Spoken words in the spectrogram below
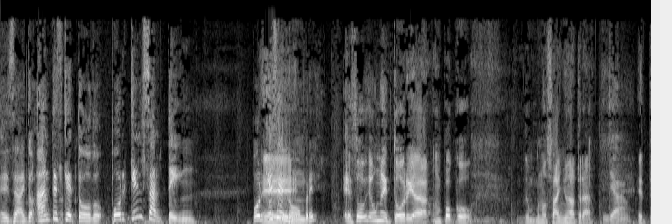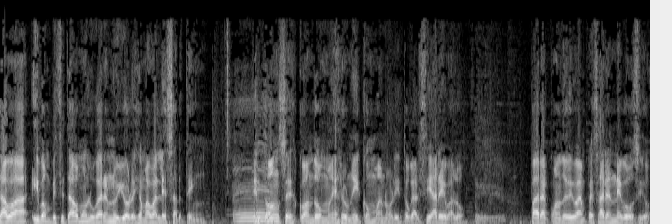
Exacto. Antes que todo, ¿por qué el sartén? ¿Por qué Eh, ese nombre? Eso es una historia un poco de unos años atrás. Ya. Estaba, iban, visitábamos un lugar en New York que se llamaba Le Sartén. Ah. Entonces, cuando me reuní con Manolito García Arevalo, para cuando iba a empezar el negocio,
